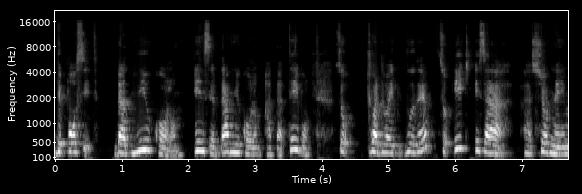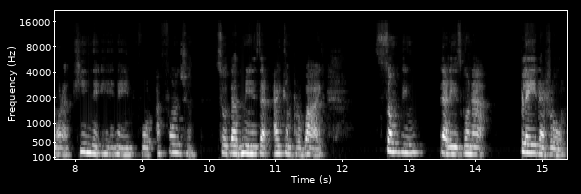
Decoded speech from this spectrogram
deposit that new column, insert that new column at that table. So what do I do there? So each is a, a short name or a key na eh, name for a function. So that means that I can provide something that is going to play that role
